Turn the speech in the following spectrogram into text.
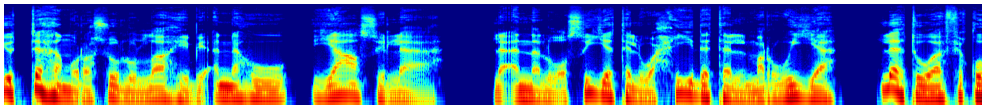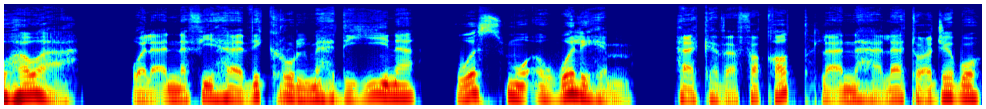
يتهم رسول الله بأنه يعصي الله لأن الوصية الوحيدة المروية لا توافق هواه ولأن فيها ذكر المهديين واسم أولهم. هكذا فقط لأنها لا تعجبه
